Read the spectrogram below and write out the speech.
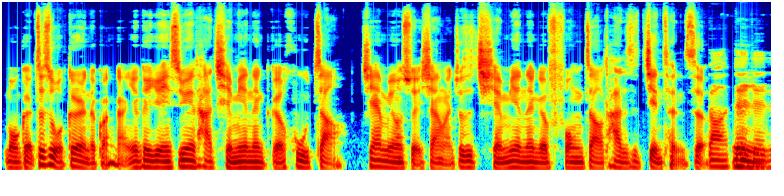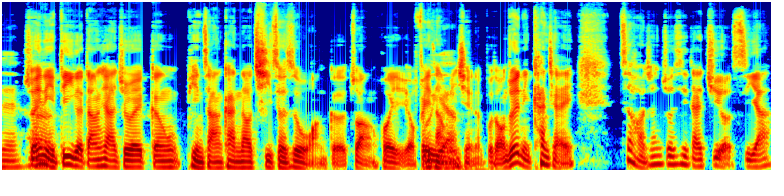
某个这是我个人的观感，有个原因是因为它前面那个护罩。现在没有水箱了，就是前面那个风罩，它是渐层色。啊，对对对，所以你第一个当下就会跟平常看到汽车是网格状，会有非常明显的不同。所以你看起来，这好像就是一台 GLC 啊，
